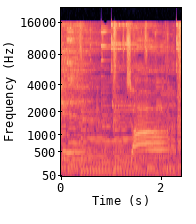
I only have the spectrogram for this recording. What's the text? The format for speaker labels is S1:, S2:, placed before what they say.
S1: kids are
